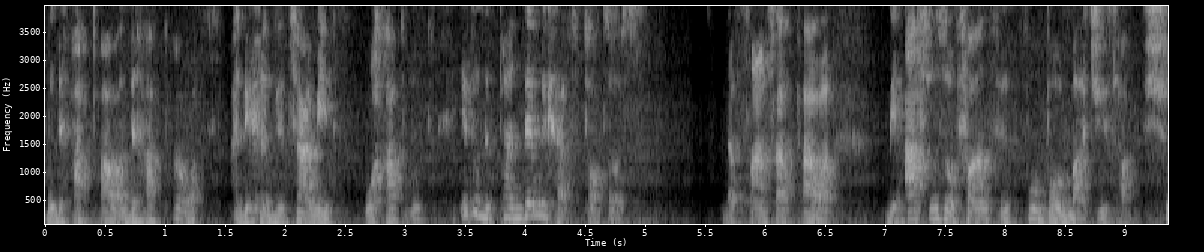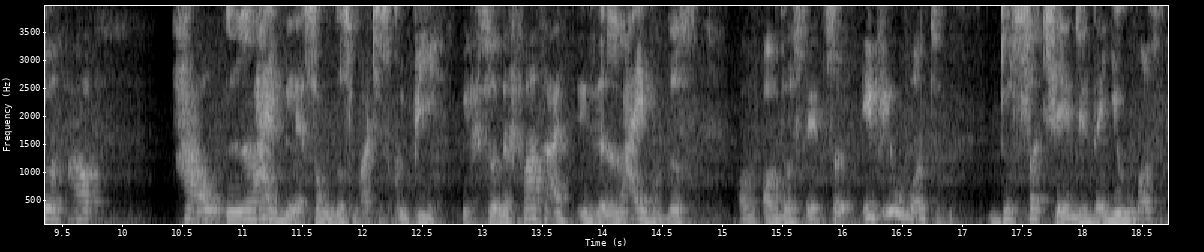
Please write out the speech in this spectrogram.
but they have power. They have power, and they can determine what happens. Even the pandemic has taught us the fans have power. The absence of fans in football matches have shown how how lively some of those matches could be. So the fans are, is the life of those of, of those states. So if you want to do such changes, then you must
